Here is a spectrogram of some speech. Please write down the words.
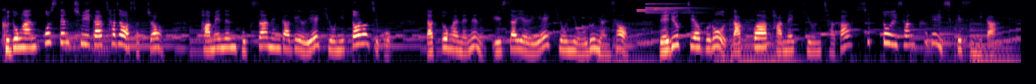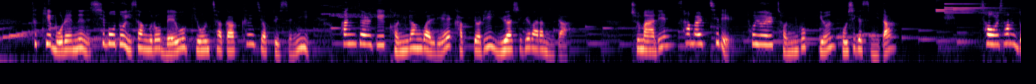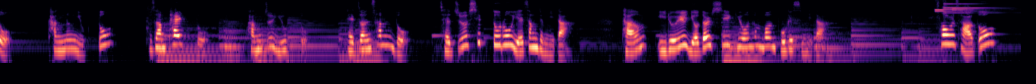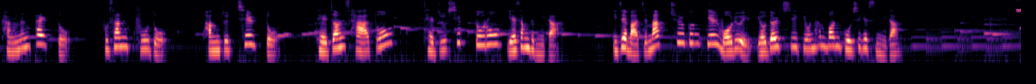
그동안 꽃샘 추위가 찾아왔었죠. 밤에는 복사 냉각에 의해 기온이 떨어지고 낮 동안에는 일사에 의해 기온이 오르면서 내륙 지역으로 낮과 밤의 기온차가 10도 이상 크게 있겠습니다. 특히 모레는 15도 이상으로 매우 기온차가 큰 지역도 있으니 환절기 건강관리에 각별히 유의하시길 바랍니다. 주말인 3월 7일 토요일 전국 기온 보시겠습니다. 서울 3도, 강릉 6도, 부산 8도, 광주 6도, 대전 3도, 제주 10도로 예상됩니다. 다음 일요일 8시 기온 한번 보겠습니다. 서울 4도, 강릉 8도, 부산 9도, 광주 7도, 대전 4도, 제주 10도로 예상됩니다. 이제 마지막 출근길 월요일 8시 기온 한번 보시겠습니다.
